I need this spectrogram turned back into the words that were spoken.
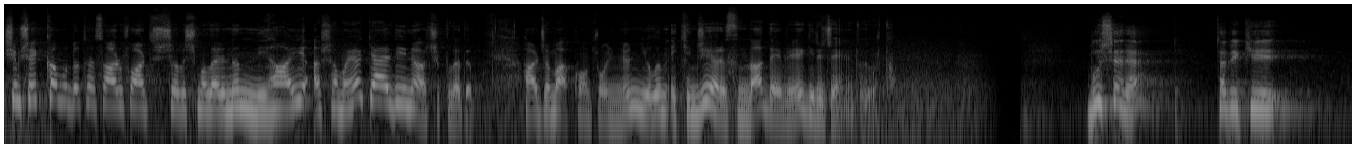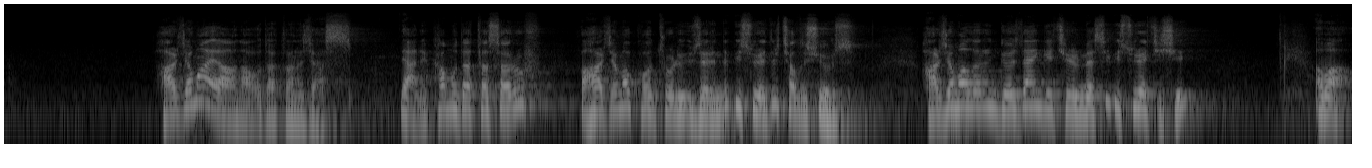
Şimşek kamuda tasarruf artışı çalışmalarının nihai aşamaya geldiğini açıkladı. Harcama kontrolünün yılın ikinci yarısında devreye gireceğini duyurdu. Bu sene tabii ki harcama ayağına odaklanacağız. Yani kamuda tasarruf ve harcama kontrolü üzerinde bir süredir çalışıyoruz. Harcamaların gözden geçirilmesi bir süreç işi. Ama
